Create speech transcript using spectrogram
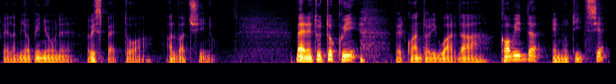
è la mia opinione rispetto a, al vaccino. Bene, tutto qui per quanto riguarda Covid e notizie.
